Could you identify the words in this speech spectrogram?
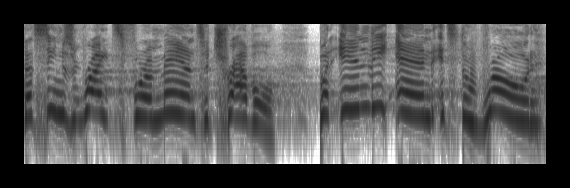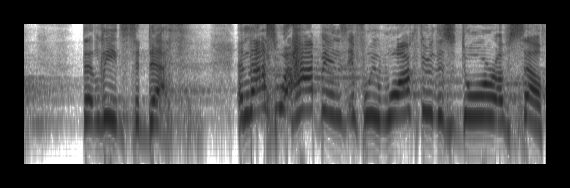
that seems right for a man to travel. But in the end, it's the road that leads to death. And that's what happens if we walk through this door of self.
